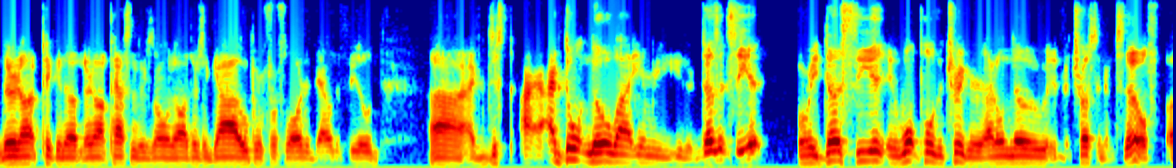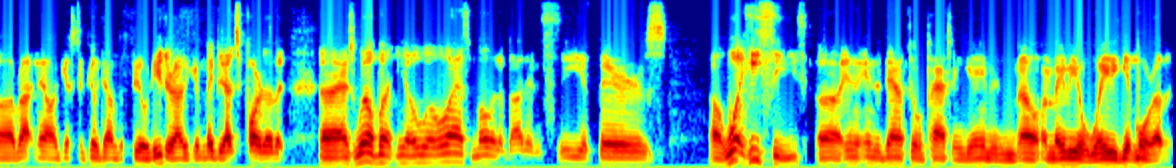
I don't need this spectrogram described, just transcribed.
they're not picking up, they're not passing their zone off. There's a guy open for Florida down the field. Uh, I just I, I don't know why Emory either doesn't see it or he does see it and won't pull the trigger. I don't know the trust in himself uh, right now. I guess to go down the field either. I think maybe that's part of it uh, as well. But you know, we'll, we'll, ask Mullen about it and see if there's uh, what he sees uh, in, in, the downfield passing game and uh, maybe a way to get more of it.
